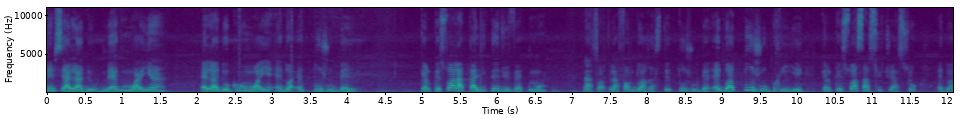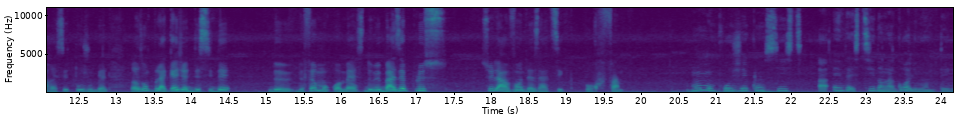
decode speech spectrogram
Même si elle a de maigres moyens, elle a de grands moyens, elle doit être toujours belle. Quelle que soit la qualité du vêtement, la, femme doit rester toujours belle. Elle doit toujours briller. Quelle que soit sa situation, elle doit rester toujours belle. Raison pour laquelle j'ai décidé de, de faire mon commerce, de me baser plus sur la vente des articles pour femmes. Moi, mon projet consiste à investir dans l'agroalimentaire.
